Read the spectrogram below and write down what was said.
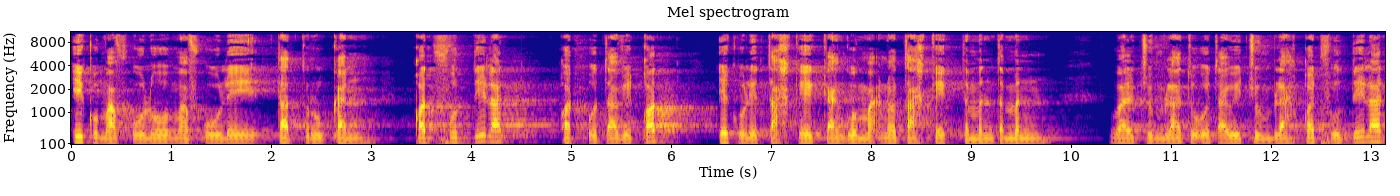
iku maf'ulu maf'ule tatrukan. Qad fuddilat qad utawi qad iku li tahqiq kanggo makna tahqiq temen-temen. Wal jumlatu utawi jumlah qad fuddilat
